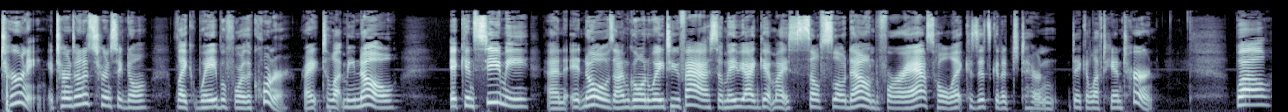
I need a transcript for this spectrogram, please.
turning. It turns on its turn signal like way before the corner, right? To let me know it can see me and it knows I'm going way too fast. So maybe I can get myself slowed down before I asshole it because it's going to turn, take a left hand turn. Well,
